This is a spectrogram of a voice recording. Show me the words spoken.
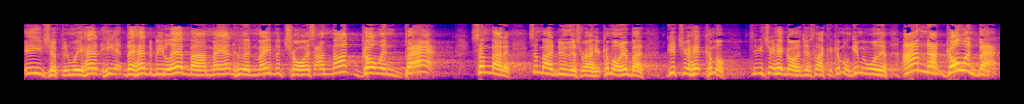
Egypt, and we had, he, they had to be led by a man who had made the choice I'm not going back. Somebody, somebody do this right here. Come on, everybody. Get your head, come on. Get your head going just like it. Come on, give me one of them. I'm not going back.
